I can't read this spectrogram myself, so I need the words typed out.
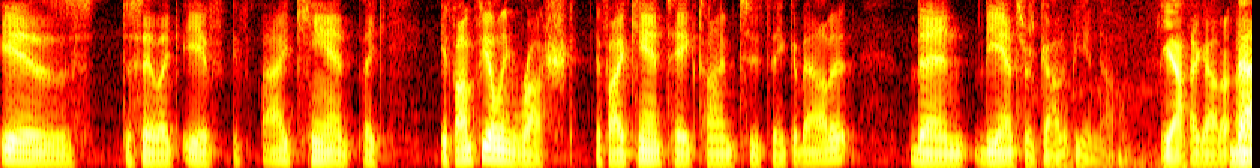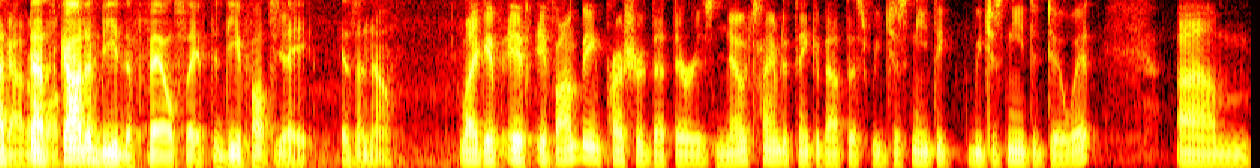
is to say like if if I can't like if I'm feeling rushed if I can't take time to think about it, then the answer's got to be a no. Yeah, I got. That's gotta that's got to be the fail safe. The default state yeah. is a no. Like if if if I'm being pressured that there is no time to think about this, we just need to we just need to do it. Um,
